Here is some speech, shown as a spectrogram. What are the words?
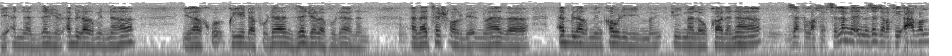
بأن الزجر أبلغ منها؟ إذا قيل فلان زجر فلانا. ألا تشعر بأن هذا أبلغ من قوله فيما لو قال نهى؟ جزاك الله خير. سلمنا أنه زجر في أعظم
